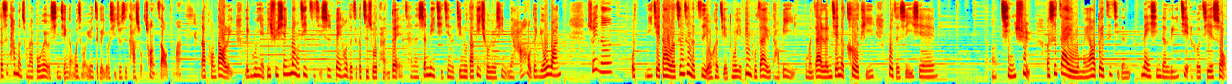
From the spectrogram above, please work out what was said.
可是他们从来不会有新鲜感。为什么？因为这个游戏就是他所创造的嘛。那同道理，灵魂也必须先忘记自己是背后的这个制作团队。才能身临其境的进入到地球游戏里面，好好的游玩。所以呢，我理解到了真正的自由和解脱，也并不在于逃避我们在人间的课题，或者是一些呃情绪，而是在于我们要对自己的内心的理解和接受，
